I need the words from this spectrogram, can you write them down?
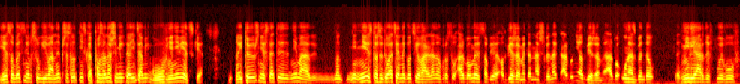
jest obecnie obsługiwany przez lotniska poza naszymi granicami, głównie niemieckie. No i tu już niestety nie ma, no nie, nie, jest to sytuacja negocjowalna, no po prostu albo my sobie odbierzemy ten nasz rynek, albo nie odbierzemy, albo u nas będą miliardy wpływów,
